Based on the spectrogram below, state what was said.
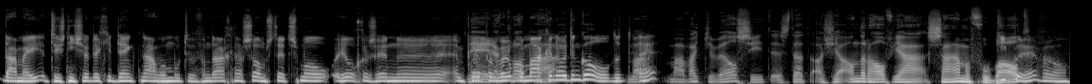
daarmee, het is niet zo dat je denkt, nou, we moeten vandaag naar Samsted, Smal, Hilgers en, eh en Prupper. we, klopt, maken maar- nooit een goal. Dat, hè? maar, maar wat je wel ziet is dat als je anderhalf jaar samen voetbalt, Keeper, hè, vooral.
